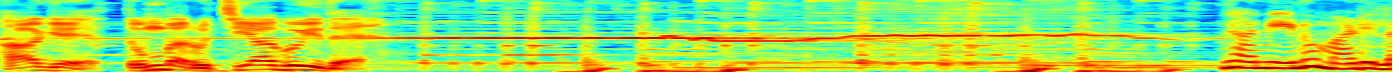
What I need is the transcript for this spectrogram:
ಹಾಗೆ ತುಂಬಾ ರುಚಿಯಾಗೂ ಇದೆ. ನಾನೇನೂ ಮಾಡಿಲ್ಲ.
